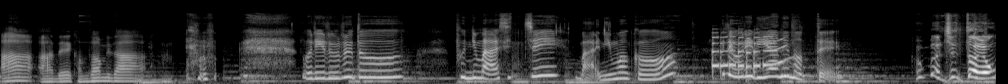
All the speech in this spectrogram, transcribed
아 아 네 감사합니다 음, 우리 루루도 분유 맛있지? 많이 먹어. 근데 우리 리아는 어때? 맛있어요.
